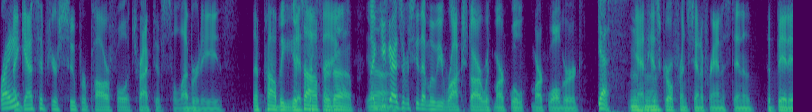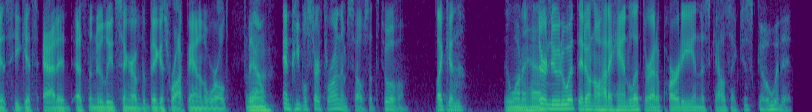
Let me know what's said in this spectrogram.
right? I guess if you're super powerful, attractive celebrities, That probably gets it's a offered thing. up. Like you guys ever see that movie Rockstar with Mark Wil- Mark Wahlberg yes. and Mm-hmm. his girlfriend's Jennifer Aniston? And the bit is he gets added as the new lead singer of the biggest rock band in the world, Yeah, and people start throwing themselves at the two of them. Like, in they want to have. they're new to it, they don't know how to handle it. They're at a party, and this gal's like, "Just go with it.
